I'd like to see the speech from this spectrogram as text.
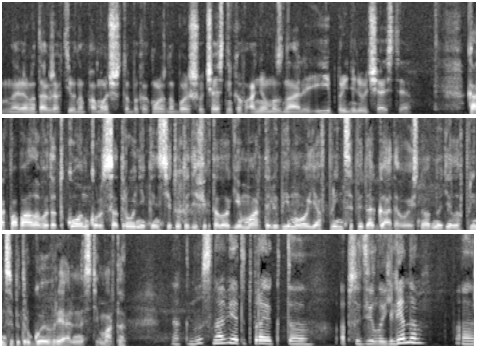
наверное, также активно помочь, чтобы как можно больше участников о нем узнали и приняли участие. Как попала в этот конкурс сотрудник Института дефектологии Марта Любимова, я в принципе догадываюсь. Но одно дело в принципе, другое в реальности. Марта? Так, ну, с нами этот проект э, обсудила Елена, э,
